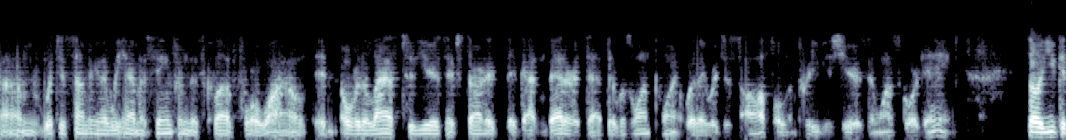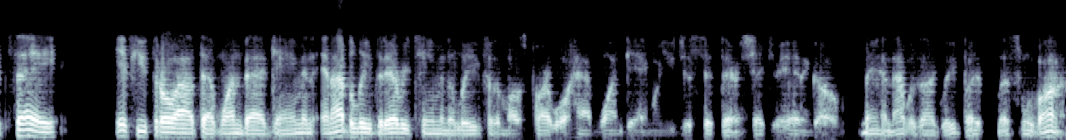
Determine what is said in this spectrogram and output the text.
um, which is something that we haven't seen from this club for a while. It, over the last two years, they've started, they've gotten better at that. There was one point where they were just awful in previous years and one score games. So you could say, if you throw out that one bad game, and, and I believe that every team in the league, for the most part, will have one game where you just sit there and shake your head and go, man, that was ugly, but let's move on.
